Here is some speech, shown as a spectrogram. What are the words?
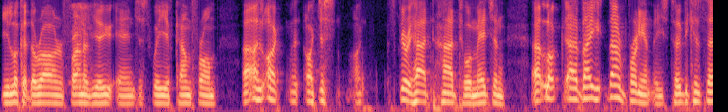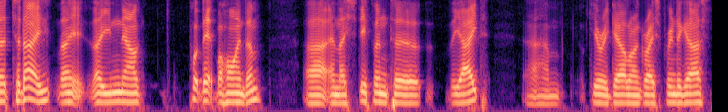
You look at the rower in front of you and just where you've come from. Uh, I, I just, I, it's very hard hard to imagine. Uh, look, uh, they they're brilliant these two because uh, today they they now put that behind them uh, and they step into the eight. Um, Kerry Gowler and Grace Prendergast.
